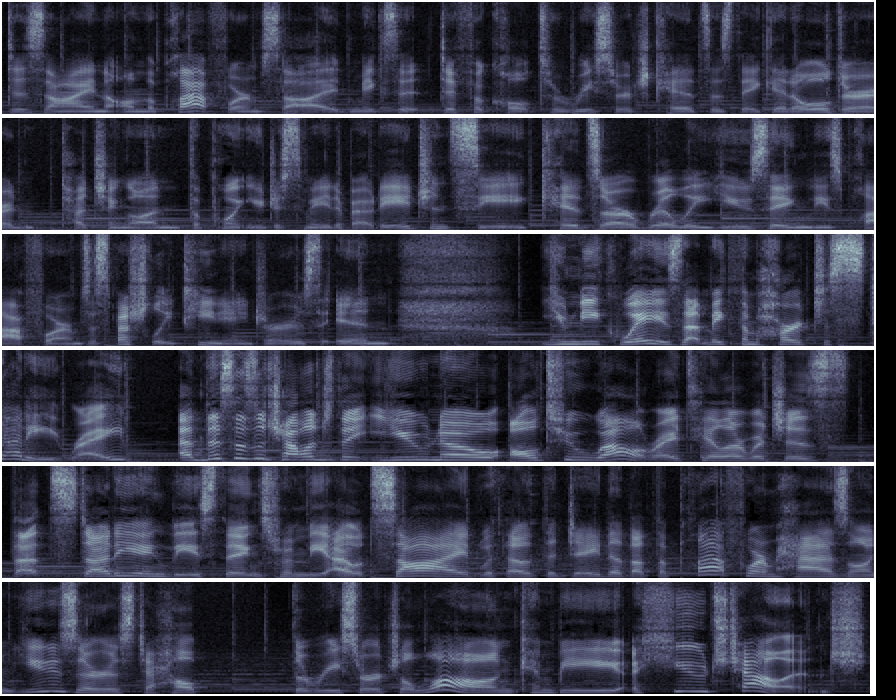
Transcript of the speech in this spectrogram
design on the platform side makes it difficult to research kids as they get older and touching on the point you just made about agency kids are really using these platforms especially teenagers in unique ways that make them hard to study, right? And this is a challenge that you know all too well, right, Taylor? Which is that studying these things from the outside without the data that the platform has on users to help the research along can be a huge challenge.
